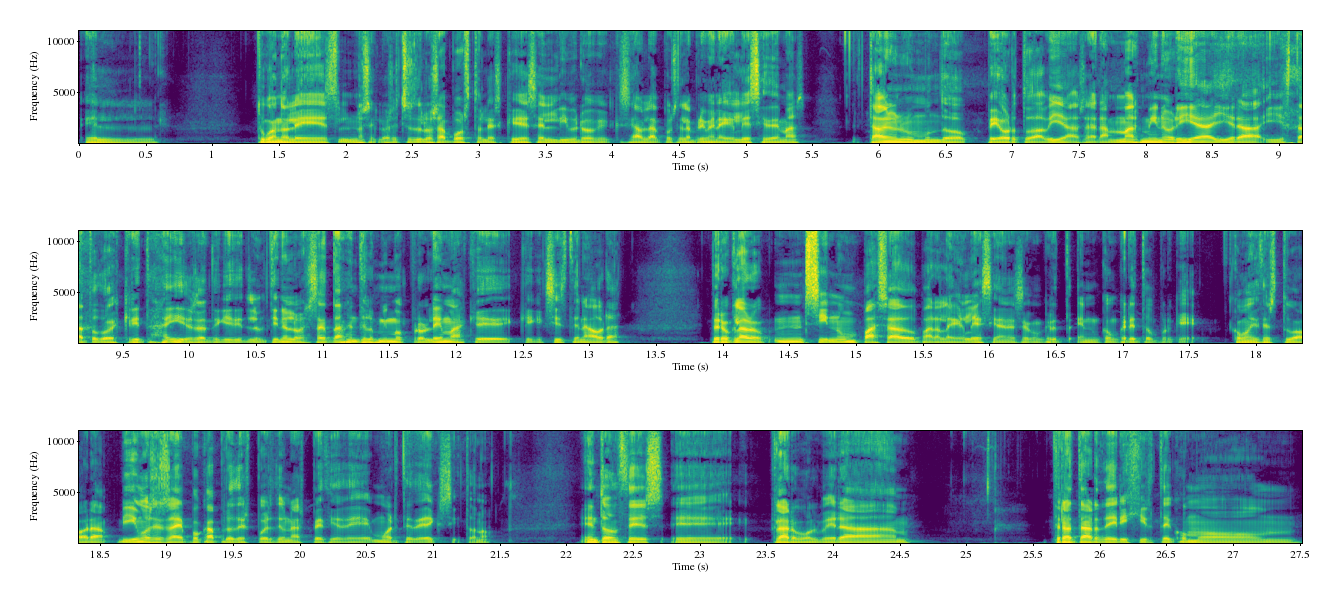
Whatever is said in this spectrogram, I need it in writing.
el, Tú cuando lees, no sé, Los Hechos de los Apóstoles, que es el libro que, que se habla pues, de la primera iglesia y demás, estaban en un mundo peor todavía, o sea, eran más minoría y, era, y está todo escrito ahí, o sea, tienen exactamente los mismos problemas que, que existen ahora. Pero claro, mm, sin un pasado para la iglesia en, ese concreto, en concreto, porque como dices tú ahora, vivimos esa época, pero después de una especie de muerte de éxito, ¿no? Entonces, eh, claro, volver a tratar de erigirte como mm,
